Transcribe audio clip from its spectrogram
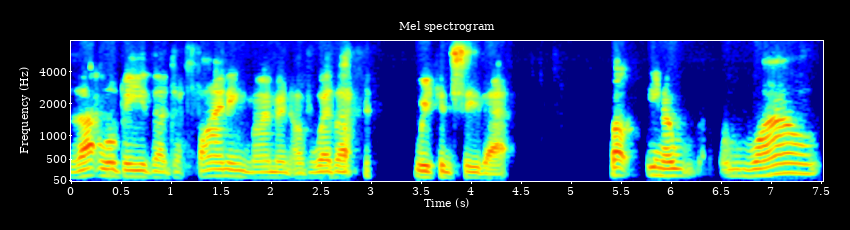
That will be the defining moment of whether we can see that. But you know while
